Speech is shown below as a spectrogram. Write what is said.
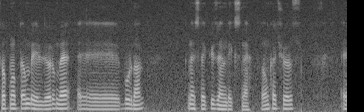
stop noktamı belirliyorum ve e, buradan Nasdaq 100 endeksine long açıyoruz. E,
